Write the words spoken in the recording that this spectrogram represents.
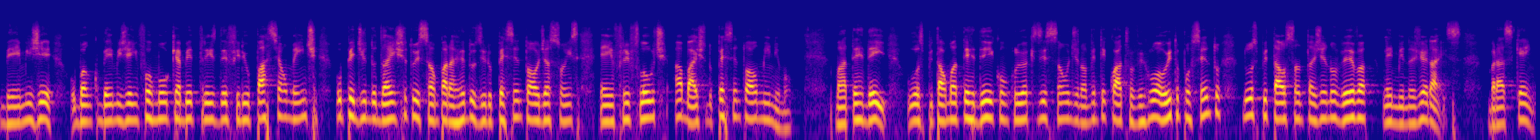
BMG. O banco BMG informou que a B3 deferiu parcialmente o pedido da instituição para reduzir o percentual de ações em free float abaixo do percentual mínimo. Mater Dei. O Hospital Mater Dei concluiu a aquisição de 94,8% do Hospital Santa Genoveva, em Minas Gerais. Braskem.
